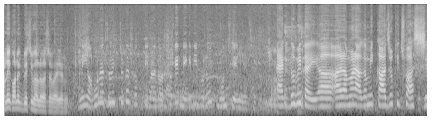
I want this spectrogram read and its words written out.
অনেক অনেক বেশি ভালোবাসা পাই আমি। মানে এই অহনা চরিত্রটা সত্যি মানে দর্শকের নেগেটিভ হলেও মন ছুঁয়ে নিয়েছে। একদমই তাই। আর আমার আগামী কাজও কিছু আসছে।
